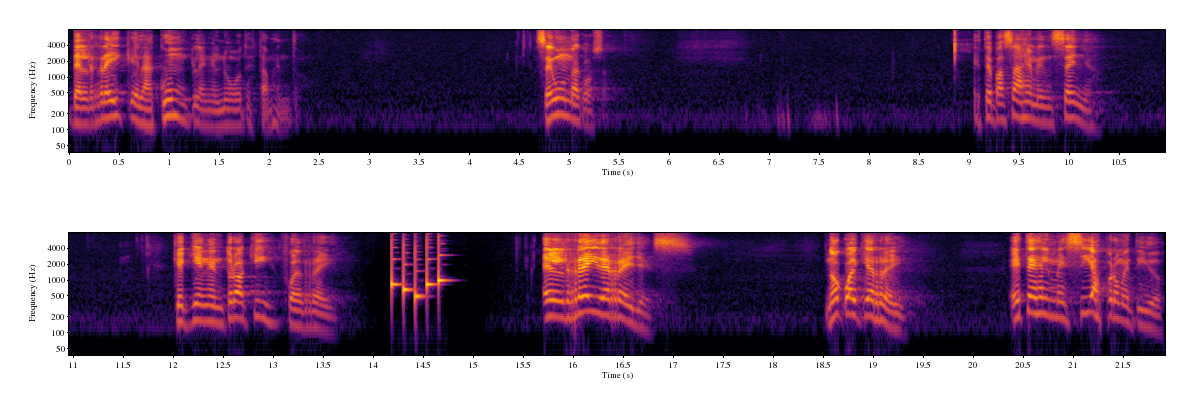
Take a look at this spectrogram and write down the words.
del rey que la cumple en el Nuevo Testamento. Segunda cosa. Este pasaje me enseña que quien entró aquí fue el rey. El rey de reyes. No cualquier rey. Este es el Mesías prometido.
